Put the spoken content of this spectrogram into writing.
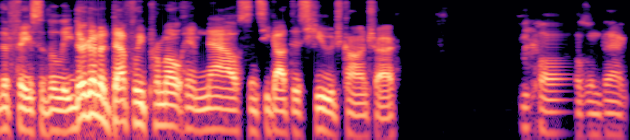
the face of the league. They're gonna definitely promote him now since he got this huge contract. He calls him that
